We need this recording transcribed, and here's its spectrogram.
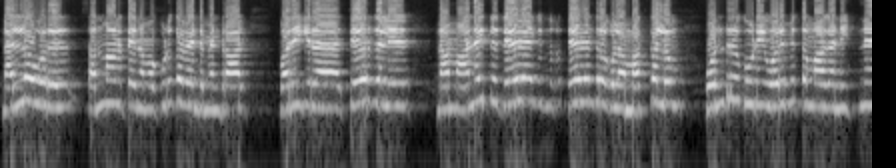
நல்ல ஒரு சன்மானத்தை நம்ம கொடுக்க வேண்டும் என்றால் வருகிற தேர்தலில் நாம் அனைத்து தேவேந்திர தேவேந்திர குல மக்களும் ஒன்று கூடி ஒருமித்தமாக நின்று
